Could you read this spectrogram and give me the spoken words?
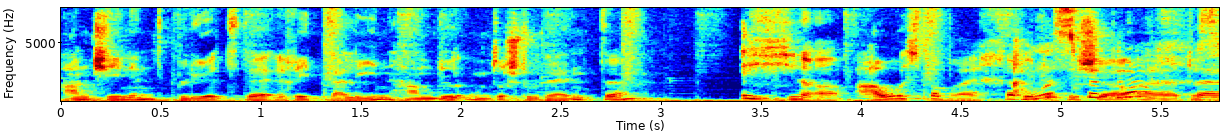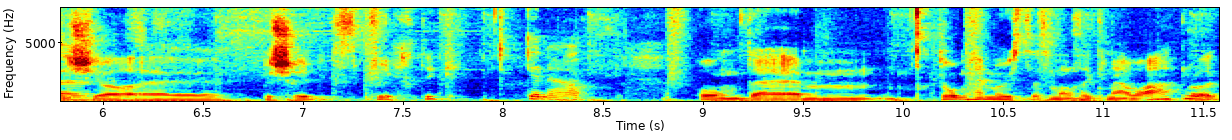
anscheinend blüht der Ritalinhandel unter Studenten. ja, Auch ein Verbrechen, weil das ist ja, äh, Verbrechen. das ist ja äh, beschreibungspflichtig. genau. Und ähm, darum haben wir uns das mal genauer angeschaut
